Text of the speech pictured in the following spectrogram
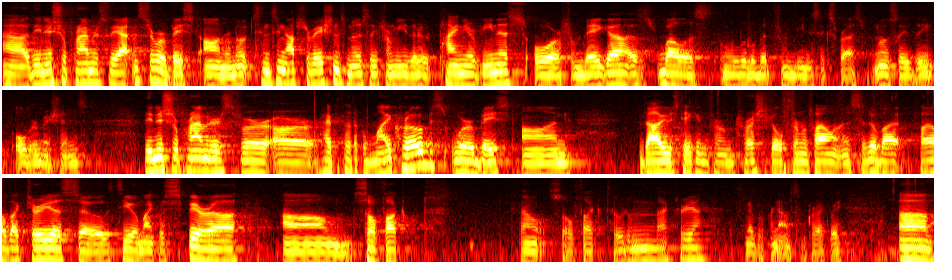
Uh, the initial parameters for the atmosphere were based on remote sensing observations, mostly from either Pioneer Venus or from Vega, as well as a little bit from Venus Express, mostly the older missions. The initial parameters for our hypothetical microbes were based on values taken from terrestrial thermophile and acidophile bacteria, so Thiomicrospira, um, sulfac sulfactotum bacteria, never pronounced them correctly. Um,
